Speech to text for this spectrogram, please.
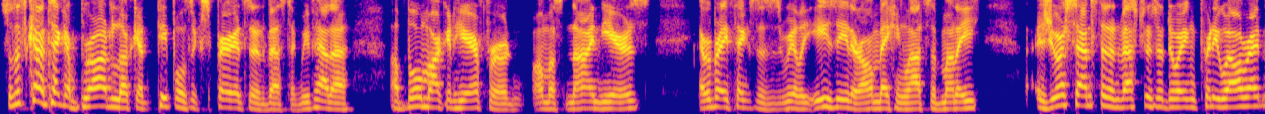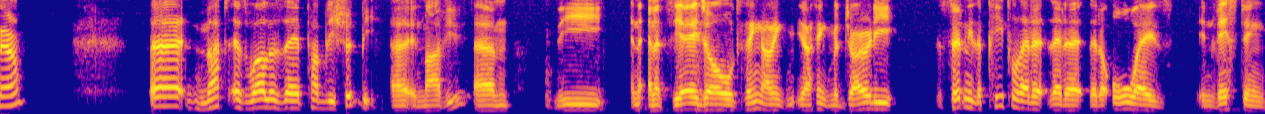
So let's kind of take a broad look at people's experience in investing. We've had a, a bull market here for almost nine years. Everybody thinks this is really easy. They're all making lots of money. Is your sense that investors are doing pretty well right now? Uh, not as well as they probably should be, uh, in my view. Um, the and, and, it's the age-old thing. I think you know, I think majority, certainly the people that are that are that are always investing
